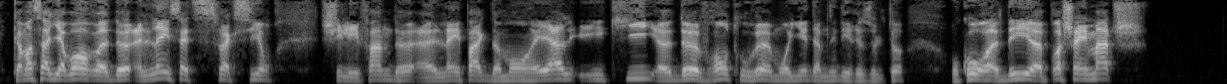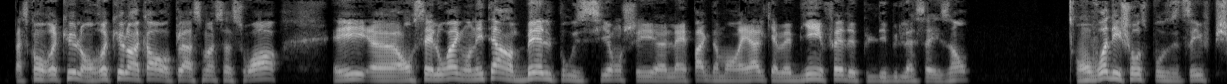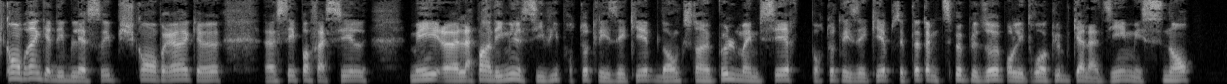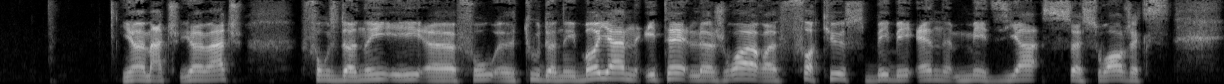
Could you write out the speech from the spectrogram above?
il commence à y avoir euh, de l'insatisfaction chez les fans de l'impact de Montréal et qui devront trouver un moyen d'amener des résultats au cours des prochains matchs parce qu'on recule, on recule encore au classement ce soir. Et euh, on s'éloigne. On était en belle position chez euh, l'Impact de Montréal qui avait bien fait depuis le début de la saison. On voit des choses positives, puis je comprends qu'il y a des blessés, puis je comprends que euh, c'est pas facile, mais la pandémie le sévit pour toutes les équipes, donc c'est un peu le même cirque pour toutes les équipes. C'est peut-être un petit peu plus dur pour les trois clubs canadiens, mais sinon, il y a un match. Il y a un match faut se donner et euh, faut euh, tout donner. Boyan était le joueur euh, focus BBN Media ce soir.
